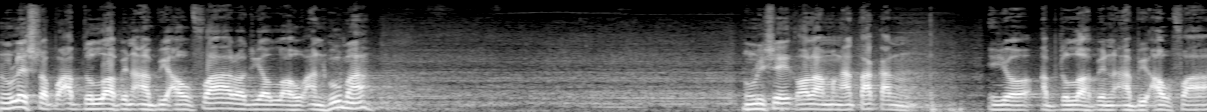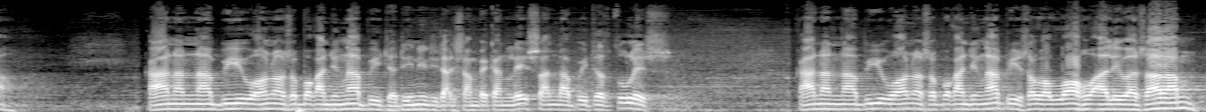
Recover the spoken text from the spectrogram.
nulis sapa Abdullah bin Abi Aufa radhiyallahu anhuma. Nulise kala mengatakan iya Abdullah bin Abi Aufa. Kanan Nabi wono sapa Kanjeng Nabi jadi ini tidak disampaikan lesan tapi tertulis. Kanan Nabi wono sapa Kanjeng Nabi sallallahu alaihi wasallam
